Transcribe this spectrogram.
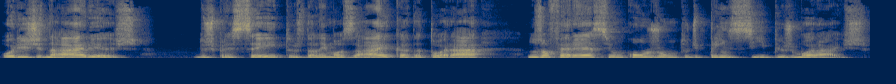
originárias dos preceitos da lei mosaica, da Torá, nos oferece um conjunto de princípios morais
